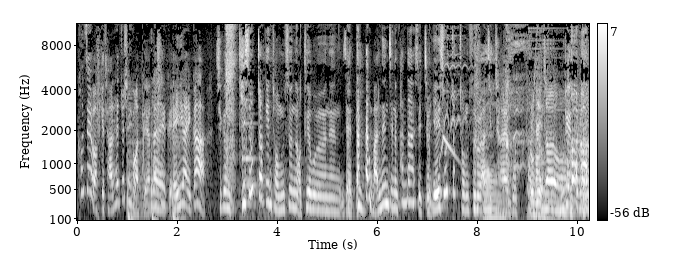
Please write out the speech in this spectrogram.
컨셉에 맞게 잘 해주신 것 같아요. 사실 그 AI가 지금 기술적인 점수는 어떻게 보면은 이제 딱딱 맞는지는 판단할 수 있지만 예술적 점수를 아직 잘 못하고 여기요. 우리가 그런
